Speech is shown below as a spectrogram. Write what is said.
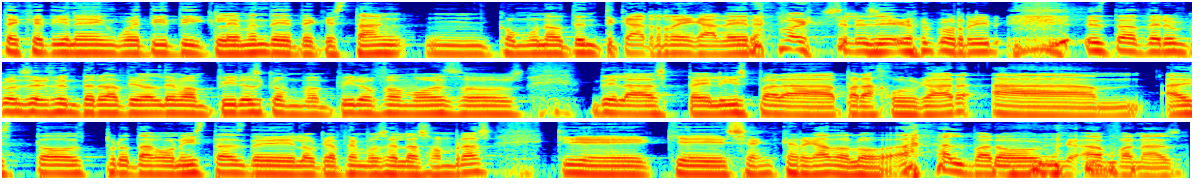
que tienen Wetiti y Clement, de, que están mm, como una auténtica regadera para que se les llegue a ocurrir hacer un consejo internacional de vampiros con vampiros famosos de las pelis para, para juzgar a, a estos protagonistas de lo que hacemos en las sombras que, que se han cargado lo, al varón Afanas.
